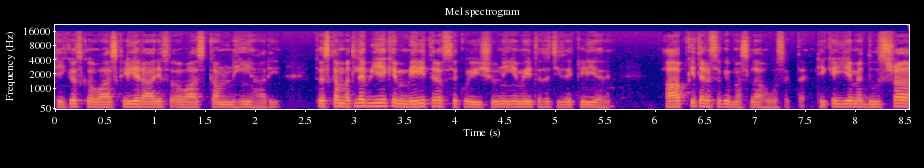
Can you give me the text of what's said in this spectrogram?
ठीक है? उसको आवाज़ क्लियर आ रही है, उसको आवाज़ कम नहीं आ रही तो इसका मतलब ये है कि मेरी तरफ़ से कोई इशू नहीं है, मेरी तरफ़ से चीज़ें क्लियर हैं। आपकी तरफ़ से कोई मसला हो सकता है, ठीक है? ये मैं दूसरा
